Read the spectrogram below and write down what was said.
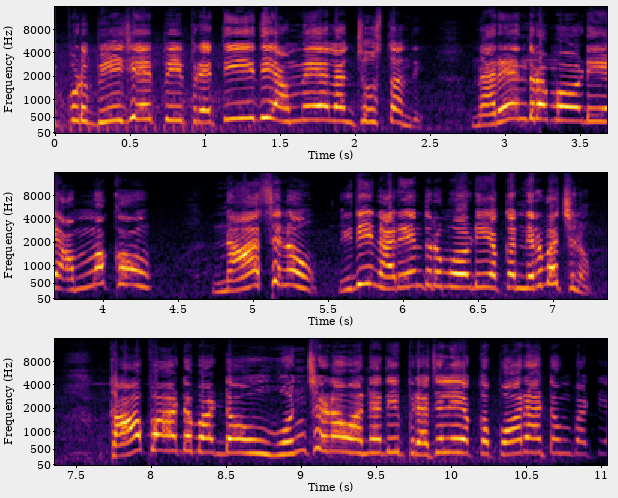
ఇప్పుడు బీజేపీ ప్రతిదీ అమ్మేయాలని చూస్తుంది. నరేంద్ర మోడీ అమ్మకం నాశనం. ఇది నరేంద్ర మోడీ యొక్క నిర్వచనం. కాపాడబడ్డం ఉంచడం అనేది ప్రజల యొక్క పోరాటం బట్టి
